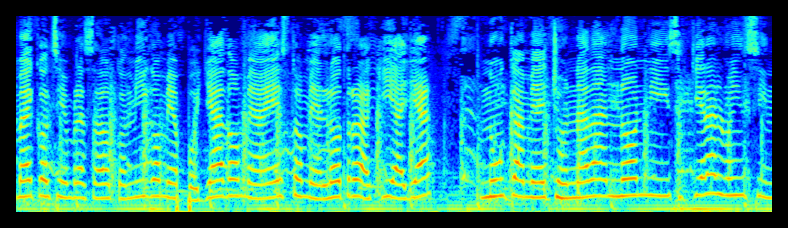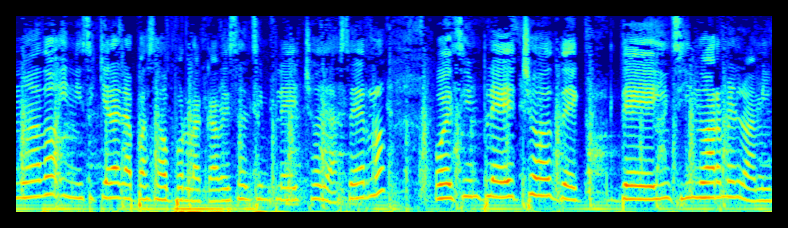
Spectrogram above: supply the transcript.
Michael siempre ha estado conmigo, me ha apoyado, me ha esto, me al otro, aquí, allá, nunca me ha hecho nada, no, ni siquiera lo ha insinuado y ni siquiera le ha pasado por la cabeza el simple hecho de hacerlo, o el simple hecho de, de insinuármelo a mí.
